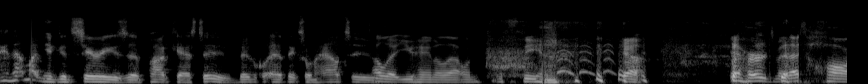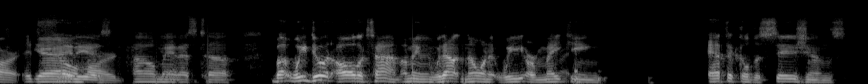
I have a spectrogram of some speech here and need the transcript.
man, that might be a good series of podcasts too, biblical ethics on how to. I'll let you handle that one. The Yeah. it hurts, man. That's hard. It's yeah, so it hard. Oh man, Yeah. that's tough. But we do it all the time. I mean, without knowing it, we are making ethical decisions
